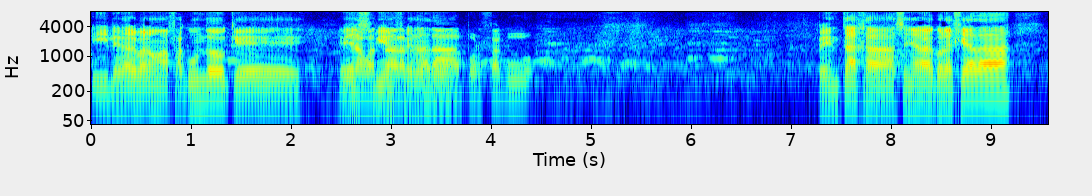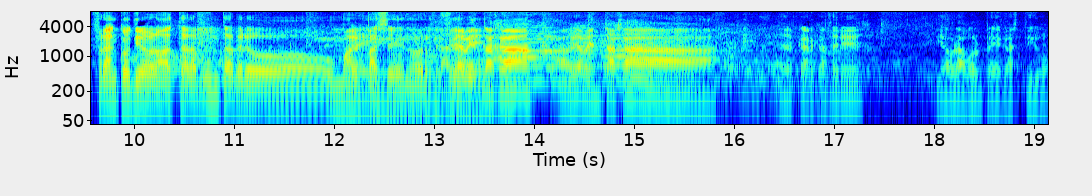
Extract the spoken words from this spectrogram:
y le da el balón a Facundo que Bien es bien la frenado. por Facu. Ventaja señala la colegiada. Franco tira el balón hasta la punta, pero un mal pase no Ahí recepciona Había bien. ventaja, había ventaja del Carcáceres y ahora golpe de castigo.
